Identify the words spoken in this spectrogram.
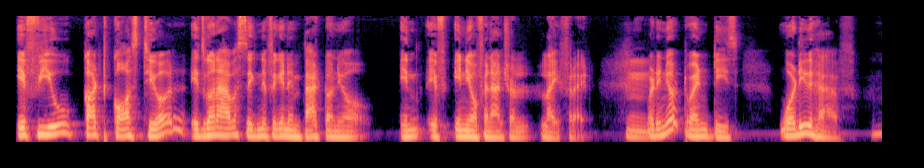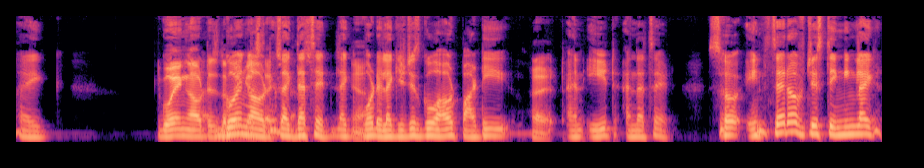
if you cut cost here, it's going to have a significant impact on your in if in your financial life, right? Hmm. But in your 20s, what do you have? Like going out is the going out is like that's it. Like Yeah. what like you just go out, party Right. and eat and that's it. So instead of just thinking like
